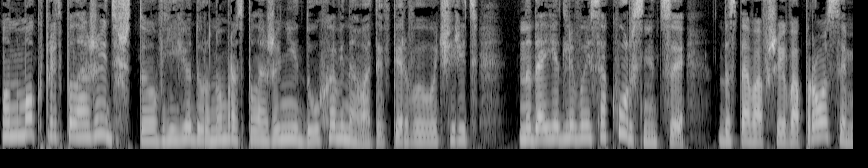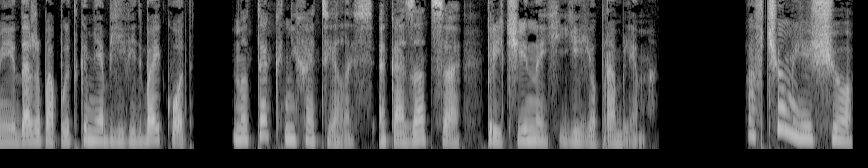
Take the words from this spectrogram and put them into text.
Он мог предположить, что в ее дурном расположении духа виноваты в первую очередь надоедливые сокурсницы, достававшие вопросами и даже попытками объявить бойкот. Но так не хотелось оказаться причиной ее проблем. «А в чем еще?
